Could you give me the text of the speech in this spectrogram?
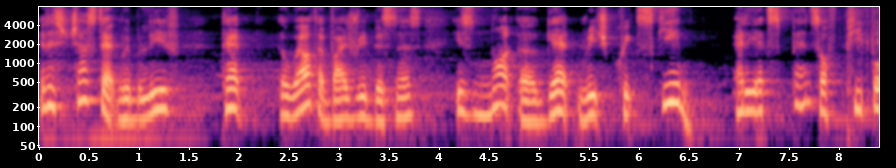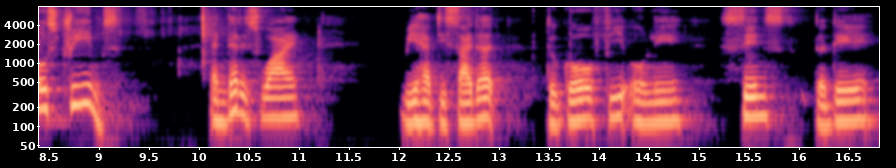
It is just that we believe that the wealth advisory business is not a get rich quick scheme at the expense of people's dreams. And that is why we have decided to go fee only since the day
